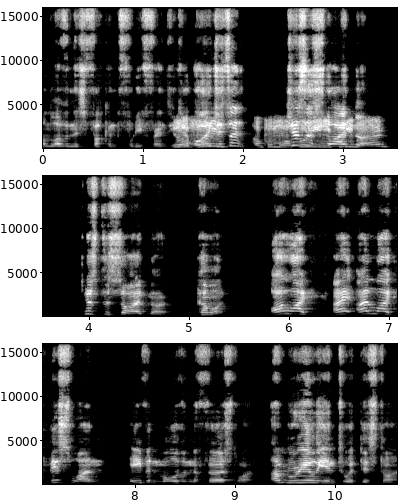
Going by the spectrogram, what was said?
I'm loving this fucking footy frenzy. You Oh, footy? just a, I'll put more just a footy in side footy, note. bro. Just a side note. Come on. I like I, I like this one even more than the first one. I'm really into it this time.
